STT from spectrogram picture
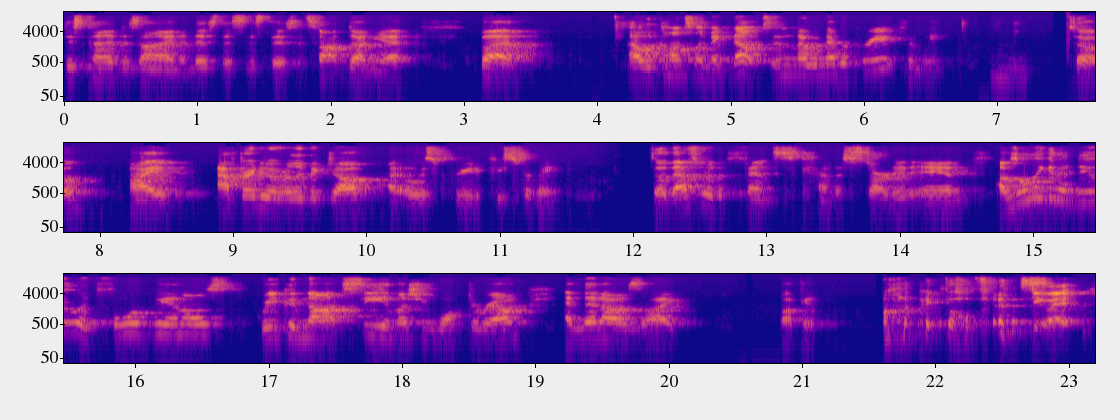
this kind of design and this, this, this, this. It's not done yet, but I would constantly make notes and I would never create for me. Mm-hmm. So I, after I do a really big job, I always create a piece for me. So that's where the fence kind of started. And I was only going to do like four panels where you could not see unless you walked around. And then I was like, fuck it. I'm to pick the whole fence. Do it.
